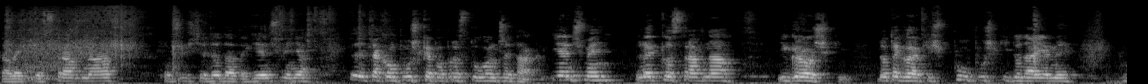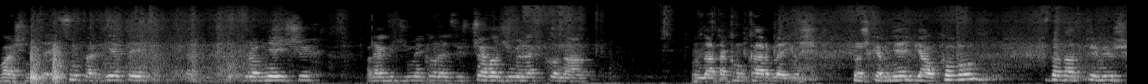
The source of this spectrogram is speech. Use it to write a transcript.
Ta lekkostrawna. Oczywiście dodatek jęczmienia. Y, Taką puszkę po prostu łączę tak. Jęczmień, lekkostrawna i groszki. Do tego jakieś pół puszki dodajemy właśnie tej super diety, takich drobniejszych. Ale jak widzimy koledzy, już przechodzimy lekko na, na taką karmę już troszkę mniej białkową. Z dodatkiem już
